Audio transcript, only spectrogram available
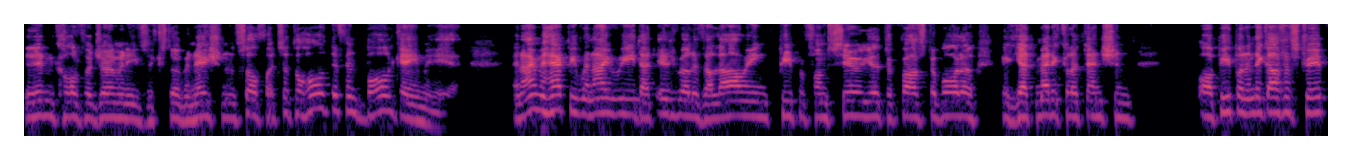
they didn't call for Germany's extermination and so forth. So it's a whole different ball game here. And I'm happy when I read that Israel is allowing people from Syria to cross the border and get medical attention, or people in the Gaza Strip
